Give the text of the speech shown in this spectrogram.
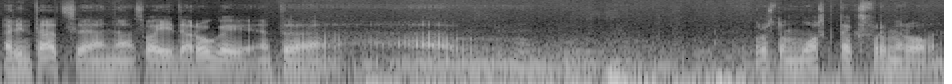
ориентация, она своей дорогой, это просто мозг так сформирован,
